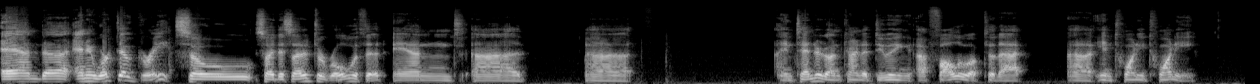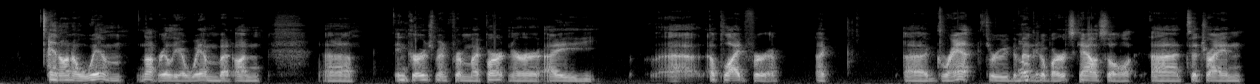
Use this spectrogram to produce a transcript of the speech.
and uh, and it worked out great. So so I decided to roll with it, and uh, uh, I intended on kind of doing a follow up to that uh, in 2020, and on a whim, not really a whim, but on uh, encouragement from my partner, I uh, applied for a, a, a grant through the Okay. Manitoba Arts Council uh, to try and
